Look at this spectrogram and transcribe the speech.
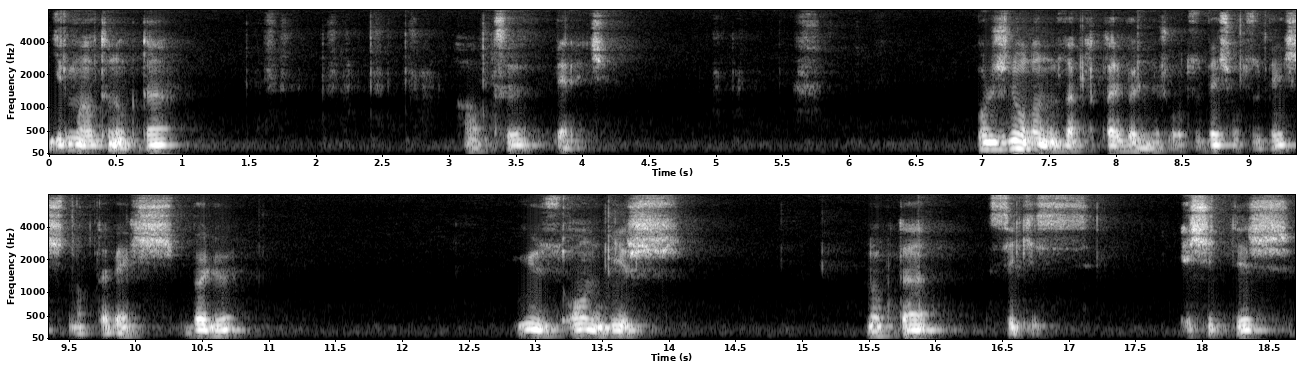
26.6 derece. Orijine olan uzaklıklar bölünür. 35 35.5 bölü 111.8 eşittir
